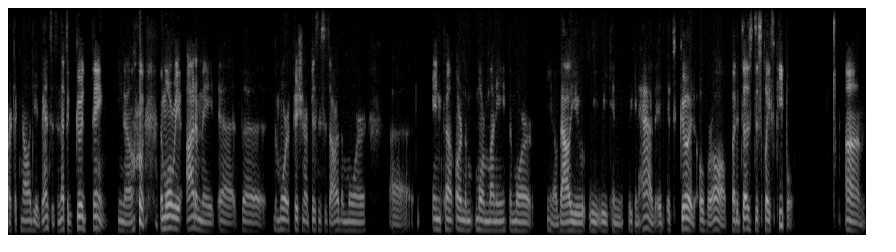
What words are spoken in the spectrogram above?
our technology advances, and that's a good thing. You know, the more we automate, uh, the the more efficient our businesses are, the more uh, income or the more money, the more you know value we, we can we can have. It, it's good overall, but it does displace people. Um,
